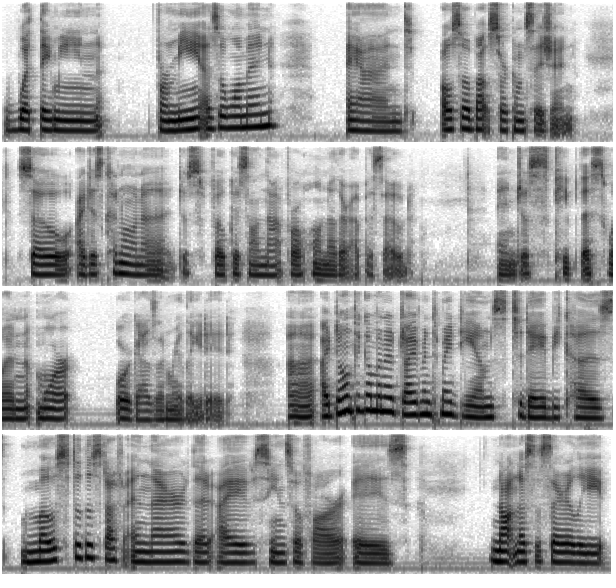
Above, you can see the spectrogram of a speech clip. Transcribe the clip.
what they mean for me as a woman and also about circumcision. So I just kind of want to just focus on that for a whole nother episode and just keep this one more orgasm related. Uh, I don't think I'm going to dive into my DMs today because most of the stuff in there that I've seen so far is not necessarily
